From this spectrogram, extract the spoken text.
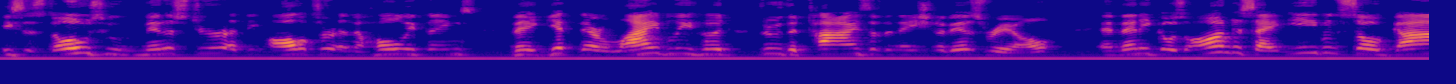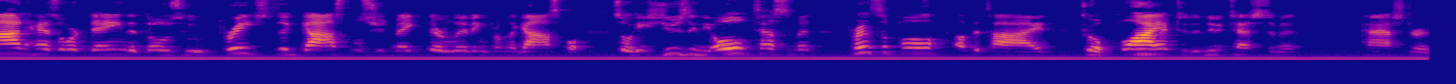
He says, Those who minister at the altar and the holy things, they get their livelihood through the tithes of the nation of Israel. And then he goes on to say, Even so, God has ordained that those who preach the gospel should make their living from the gospel. So he's using the Old Testament principle of the tithe to apply it to the New Testament pastor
